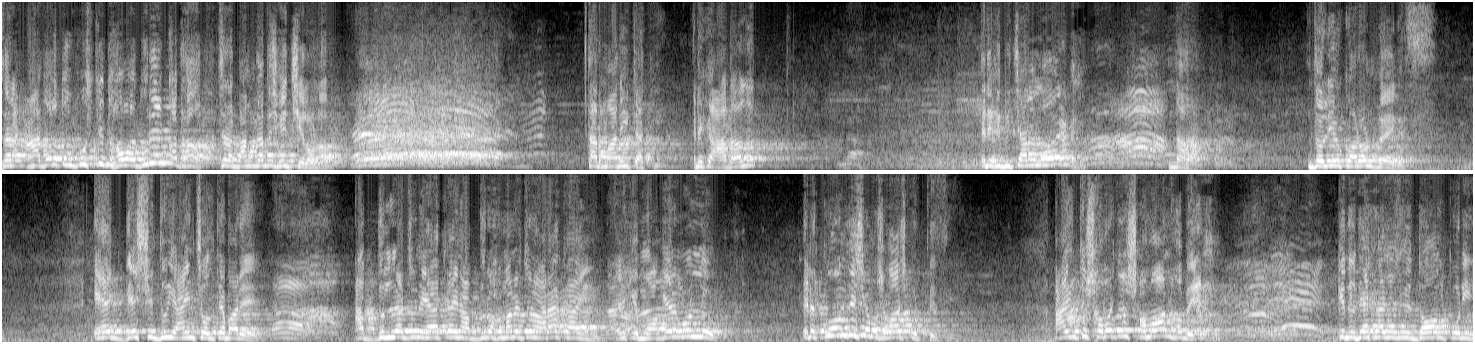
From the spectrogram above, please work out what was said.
যারা আদালতে উপস্থিত হওয়া দূরের কথা, যারা বাংলাদেশেই ছিল না। তার মানিটা কি? এটা কি আদালত? এটা কি বিচারালয়? না। দলীয়করণ হয়ে গেছে। এক দেশে দুই আইন চলতে পারে। আবদুল্লার জন্য এক আইন, আব্দুর রহমানের জন্য আর এক আইন। এটা কি মগের মূল্য? এটা কোন দেশে বসবাস করতেছি? আইন তো সবার জন্য সমান হবে। কিন্তু দেখা যাচ্ছে যে দল করি,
